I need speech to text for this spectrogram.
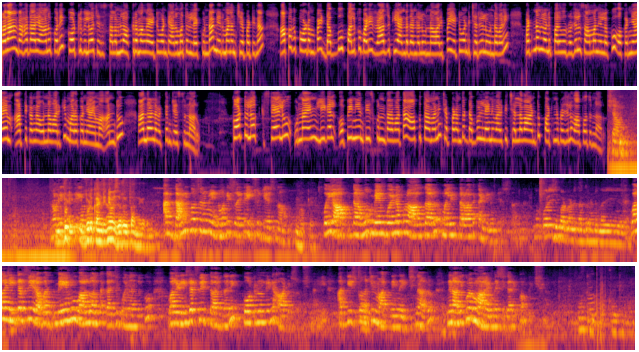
ప్రధాన రహదారి ఆనుకొని కోట్లు విలువ చేసే స్థలంలో అక్రమంగా ఎటువంటి అనుమతులు లేకుండా నిర్మాణం చేపట్టిన ఆపకపోవడంపై డబ్బు పలుకుబడి రాజకీయ అండదండలు ఉన్న వారిపై ఎటువంటి చర్యలు ఉండవని పట్టణంలోని పలువురు ప్రజలు సామాన్యులకు ఒక న్యాయం ఆర్థికంగా ఉన్నవారికి మరొక న్యాయమా అంటూ ఆందోళన వ్యక్తం చేస్తున్నారు. కోర్టులో స్టేలు ఉన్నాయని లీగల్ ఒపీనియన్ తీసుకున్న తర్వాత ఆపుతామని చెప్పడంతో డబ్బులు లేని వారికి చెల్లవా అంటూ పట్టణ ప్రజలు వాపోతున్నారు. ఇప్పుడు కంటిన్యూ జరుగుతుంది కదా దానికోసం మేము నోటీసులు అయితే ఇష్యూ చేస్తున్నాము. ఓకే. పోయి ఆపుతాము. మేము పోయినప్పుడు ఆగుతారు మళ్ళీ తర్వాత కంటిన్యూ చేస్తారు. పోలీస్ డిపార్ట్మెంట్ దగ్గర ఉండి మరి వాళ్ళని ఇంటర్ఫీర్ అవ్వదు మేము వాళ్ళు అంతా కలిసిపోయినందుకు వాళ్ళని ఇంటర్ఫీర్ కాదని కోర్టు నుండినే ఆర్డర్స్ వచ్చినాయి. అది తీసుకొని వచ్చి మాకు నిన్న ఇచ్చినారు. నేను అది కూడా మా ఎంఎస్సీ గారికి యూ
